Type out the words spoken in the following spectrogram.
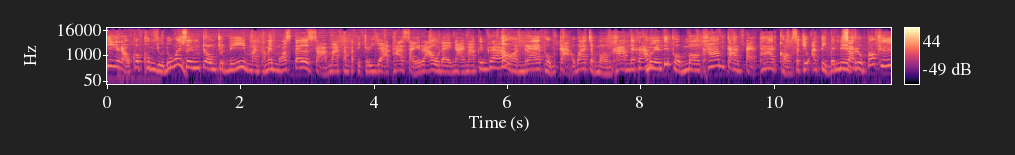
ที่เราควบคุมอยู่ด้วย ซึ่งตรงจุดนี้มันทำให้มอนสเตอร์ สามารถทำปฏิกิริยาท่าใส่เราได้ง่ายมากขึ้นครับ ตอนแรกผมกะว่าจะมองข้ามนะครับเหมือนที่ผมมองข้ามามการแปะธาตุของสกิลอันติเบนเนตสรุปก็คือ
